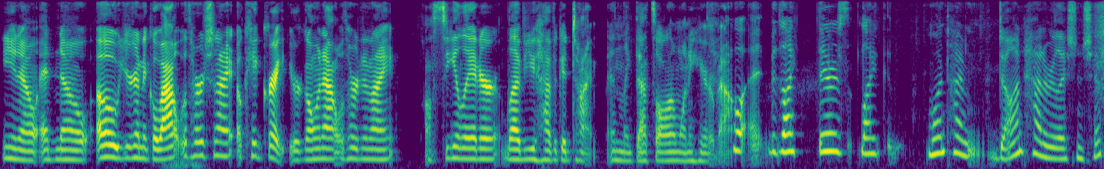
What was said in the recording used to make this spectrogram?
You know, and know, oh, you're going to go out with her tonight? Okay, great. You're going out with her tonight. I'll see you later. Love you. Have a good time. And like, that's all I want to hear about. Well, uh, but like there's like one time Don had a relationship.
